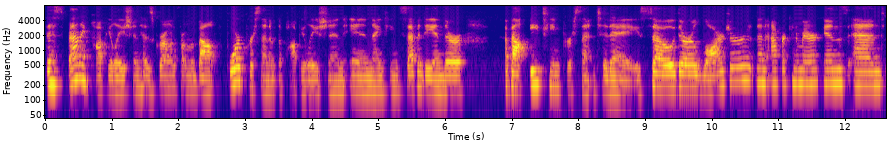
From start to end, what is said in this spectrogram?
The Hispanic population has grown from about 4% of the population in 1970 and they're about 18% today. So they're larger than African Americans. And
